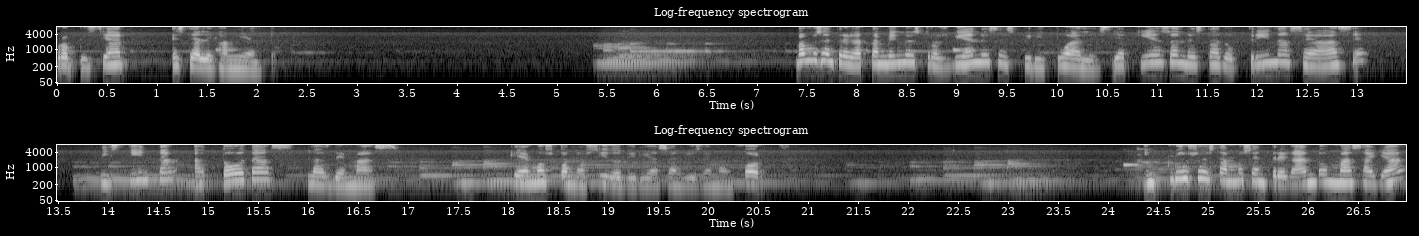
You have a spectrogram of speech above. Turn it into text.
propiciar este alejamiento. Vamos a entregar también nuestros bienes espirituales y aquí es donde esta doctrina se hace distinta a todas las demás que hemos conocido, diría San Luis de Montfort. Incluso estamos entregando más allá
